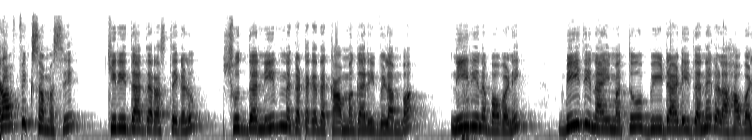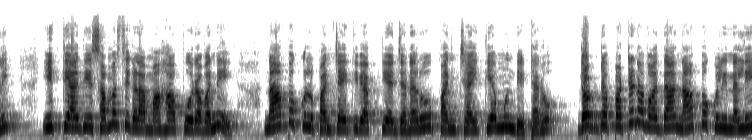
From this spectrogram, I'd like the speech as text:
ಟ್ರಾಫಿಕ್ ಸಮಸ್ಯೆ, ಕಿರಿದಾದ ರಸ್ತೆಗಳು, ಶುದ್ಧ ನೀರಿನ ಘಟಕದ ಕಾಮಗಾರಿ ವಿಳಂಬ, ನೀರಿನ ಬವಣೆ, ಬೀದಿ ನಾಯಿ ಮತ್ತು ಬೀಡಾಡಿ ದನಗಳ ಹಾವಳಿ ಇತ್ಯಾದಿ ಸಮಸ್ಯೆಗಳ ಮಹಾಪೂರವನ್ನೇ ನಾಪಕುಲು ಪಂಚಾಯಿತಿ ವ್ಯಾಪ್ತಿಯ ಜನರು ಪಂಚಾಯಿತಿಯ ಮುಂದಿಟ್ಟರು. ದೊಡ್ಡ ಪಟ್ಟಣವಾದ ನಾಪಕುಲಿನಲ್ಲಿ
